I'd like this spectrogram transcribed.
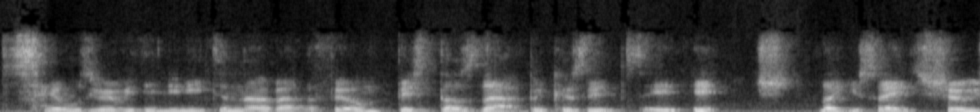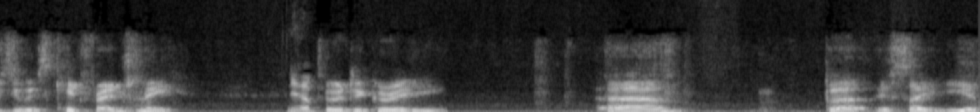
tells you everything you need to know about the film, this does that because it's it, it like you say, it shows you it's kid friendly Yep. to a degree. Um, but it's like yeah,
